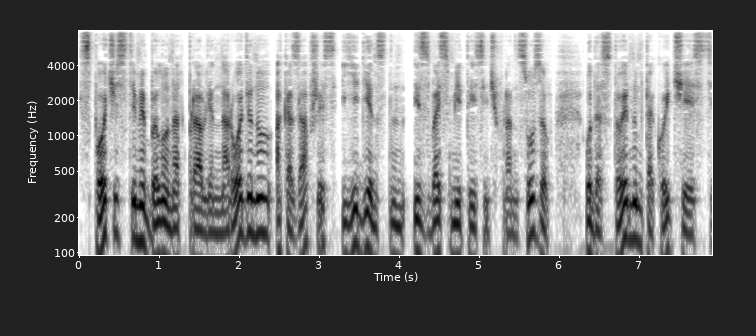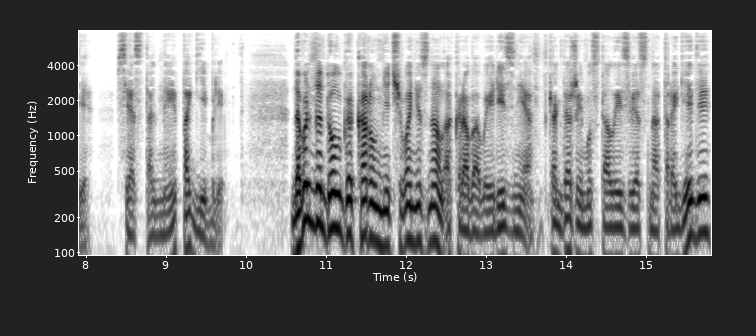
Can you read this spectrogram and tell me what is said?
С почестями был он отправлен на родину, оказавшись единственным из восьми тысяч французов, удостоенным такой чести. Все остальные погибли. Довольно долго Карл ничего не знал о кровавой резне. Когда же ему стало известно о трагедии,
